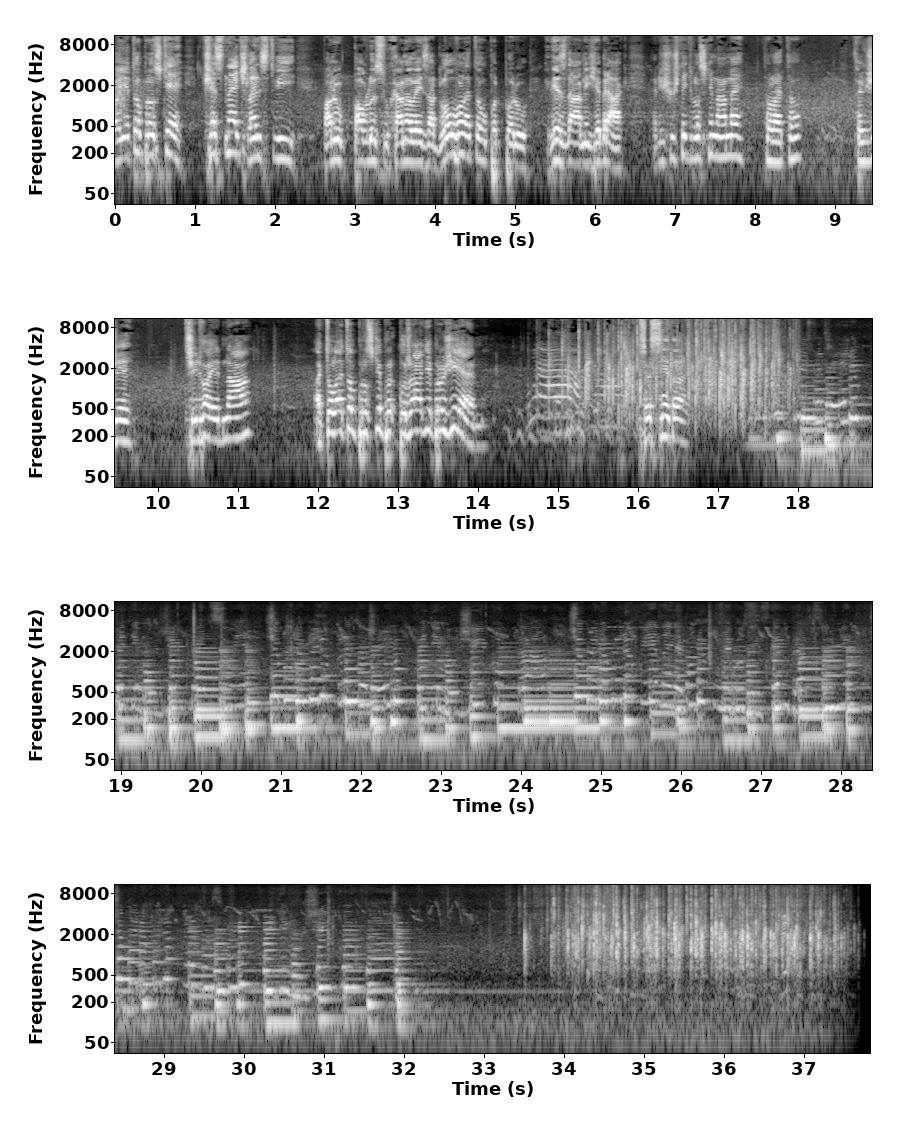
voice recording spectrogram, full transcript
No je to prostě čestné členství panu Pavlu Suchanovi za dlouholetou podporu Hvězdárny žebrák. A když už teď vlastně máme to léto, takže 3, 2, 1, ať to léto prostě pro, pořádně prožijem. Přesně tak.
